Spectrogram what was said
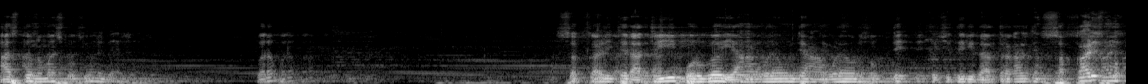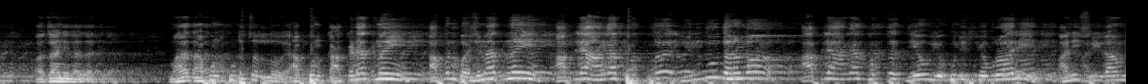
आज तो नमाज पोचू द्या. द्यायला बरोबर? सकाळी ते रात्री पोरग या आंघोळ्यावरून त्या आंघोळ्यावर झोपते. कशी तरी रात्र काढते. सकाळीच मग अजाणीला जाते. महाराज आपण कुठं चाललोय? आपण काकड्यात नाही. आपण भजनात नाही. आपल्या अंगात फक्त हिंदू धर्म. आपल्या अंगात फक्त देव एकोणीस फेब्रुवारी आणि श्रीराम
